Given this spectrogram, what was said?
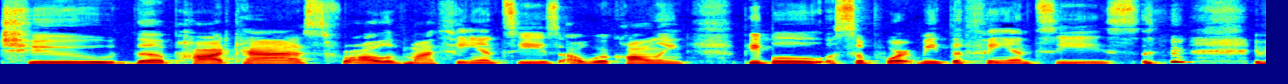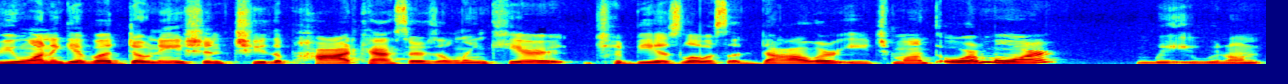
to the podcast for all of my fancies. Uh, we're calling people support me the fancies. if you want to give a donation to the podcast, there's a link here. It should be as low as a dollar each month or more. We, we don't,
